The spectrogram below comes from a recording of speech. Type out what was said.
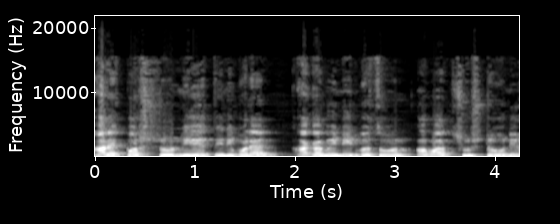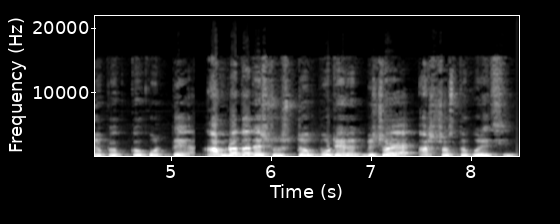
আরেক প্রশ্ন নিয়ে তিনি বলেন, আগামী নির্বাচন অবাধ, সুষ্ঠু ও নিরপেক্ষ করতে আমরা তাদের সুষ্ঠু ভোটের বিষয়ে আশ্বস্ত করেছি।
